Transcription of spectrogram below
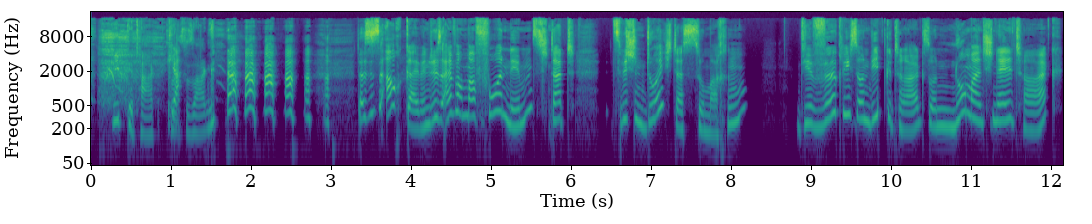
Wiebgetag Ja. sozusagen. Das ist auch geil, wenn du das einfach mal vornimmst, statt zwischendurch das zu machen, dir wirklich so einen Wiebgetag, so einen nur mal Schnelltag,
